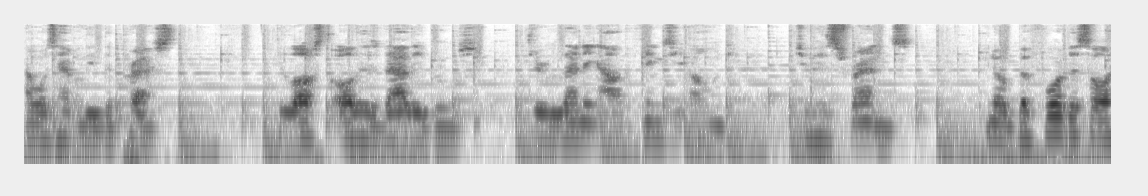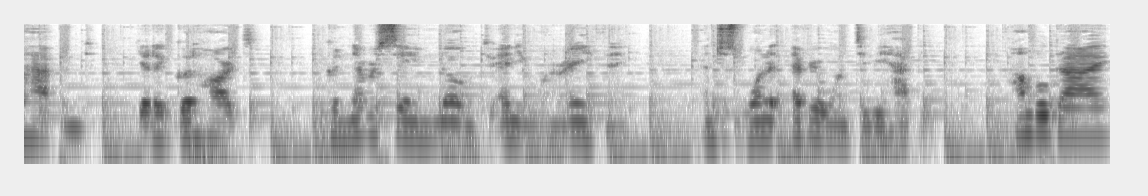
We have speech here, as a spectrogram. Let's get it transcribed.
and was heavily depressed. He lost all his valuables through lending out the things he owned to his friends. You know, before this all happened, he had a good heart. He could never say no to anyone or anything and just wanted everyone to be happy. Humble guy,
